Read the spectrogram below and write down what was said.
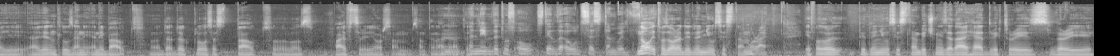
I, I didn't lose any any bout. Uh, the, the closest bout uh, was five three or some something like Mm. that. And Nim, that was still the old system with. no, it was already the new system. All right. It was already the new system, which means that I had victories very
